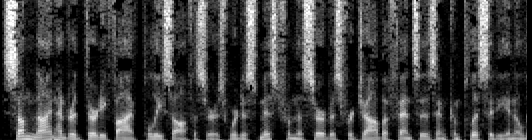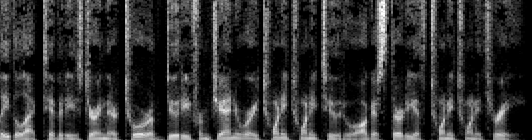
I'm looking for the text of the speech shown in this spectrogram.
Some 935 police officers were dismissed from the service for job offenses and complicity in illegal activities during their tour of duty from January 2022 to August 30, 2023.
